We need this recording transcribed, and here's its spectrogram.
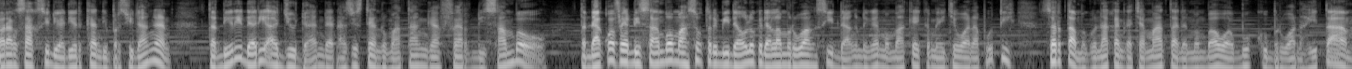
orang saksi dihadirkan di persidangan, terdiri dari ajudan dan asisten rumah tangga Ferdi Sambo. Terdakwa Ferdi Sambo masuk terlebih dahulu ke dalam ruang sidang dengan memakai kemeja warna putih serta menggunakan kacamata dan membawa buku berwarna hitam.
